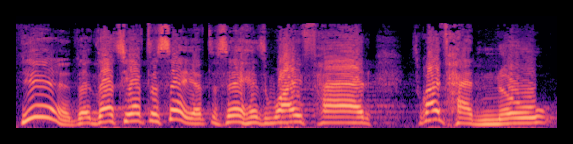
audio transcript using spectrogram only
Yeah, that, that's you have to say. You have to say his wife had his wife had no,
